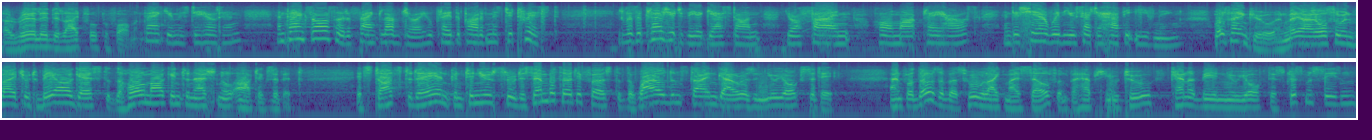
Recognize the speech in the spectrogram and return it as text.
A really delightful performance. Thank you, Mr. Hilton. And thanks also to Frank Lovejoy, who played the part of Mr. Twist. It was a pleasure to be a guest on your fine Hallmark Playhouse and to share with you such a happy evening. Well, thank you. And may I also invite you to be our guest at the Hallmark International Art Exhibit. It starts today and continues through December 31st at the Wildenstein Galleries in New York City. And for those of us who, like myself, and perhaps you too, cannot be in New York this Christmas season,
